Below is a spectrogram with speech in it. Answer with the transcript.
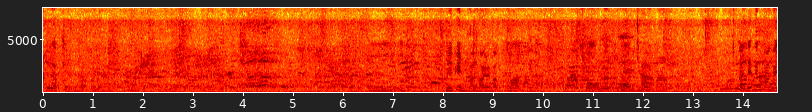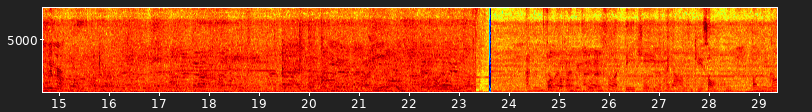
เคลือบเป็นคอฟฟี่ด้วยน่ากินอืมมีกลิ่นชาไทยครับมากหอมหอมชามาก เหมือนได้กินชาไทยจริงอะ ดีที่พัทยาวันที่ 2 ตอนนี้ก็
